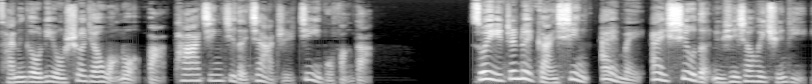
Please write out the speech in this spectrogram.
才能够利用社交网络把他经济的价值进一步放大。所以，针对感性、爱美、爱秀的女性消费群体，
